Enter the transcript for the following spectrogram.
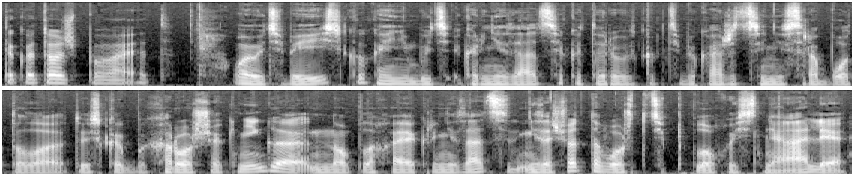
Такое тоже бывает. Ой, у тебя есть какая-нибудь экранизация, которая, как тебе кажется, не сработала? То есть, как бы хорошая книга, но плохая экранизация не за счет того, что типа плохо сняли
